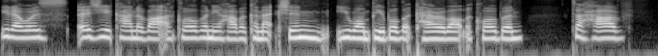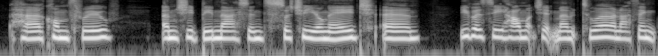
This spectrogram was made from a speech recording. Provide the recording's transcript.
you know, as as you kind of at a club and you have a connection, you want people that care about the club, and to have her come through, and she'd been there since such a young age. Um, you could see how much it meant to her, and I think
